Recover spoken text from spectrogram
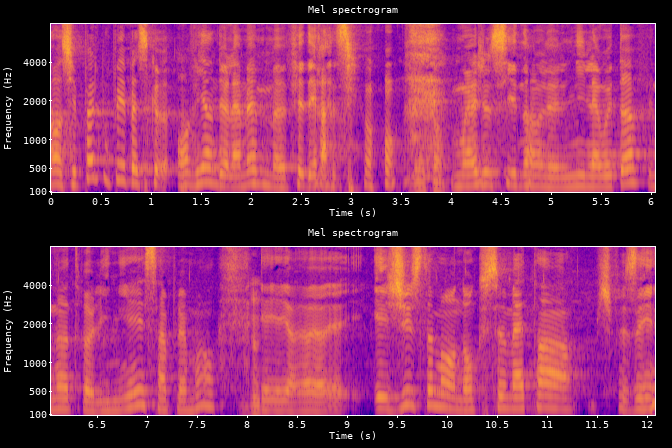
non, je n'ai pas loupé parce qu'on vient de la même fédération. Moi, je suis dans le Nilaotov, notre lignée, simplement. Mhm. Et, euh, et, justement, donc ce matin, je faisais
